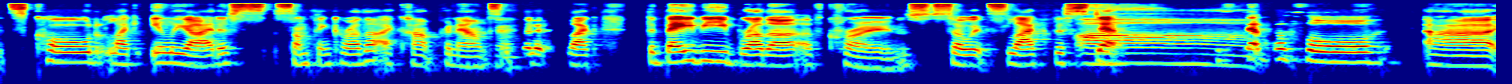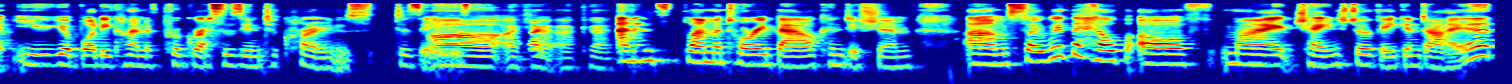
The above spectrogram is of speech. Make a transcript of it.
it's called like ileitis something or other. I can't pronounce okay. it, but it's like the baby brother of Crohn's. So it's like the step ah. the step before uh you your body kind of progresses into Crohn's disease. Ah, okay, like okay. An inflammatory bowel condition. Um, so with the help of my change to a vegan diet,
